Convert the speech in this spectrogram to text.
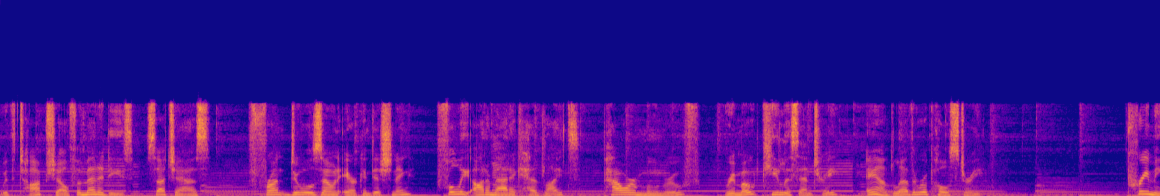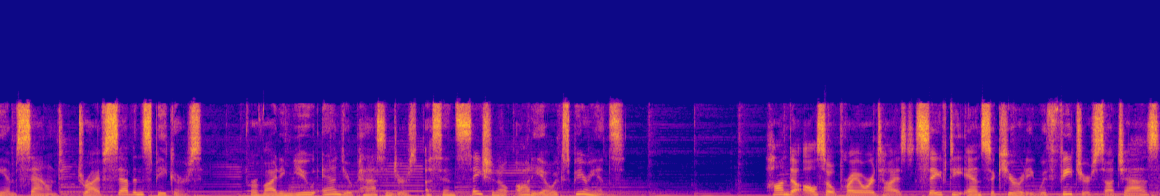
with top-shelf amenities such as front dual-zone air conditioning, fully automatic headlights, power moonroof, remote keyless entry, and leather upholstery. Premium sound drives seven speakers, providing you and your passengers a sensational audio experience. Honda also prioritized safety and security with features such as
